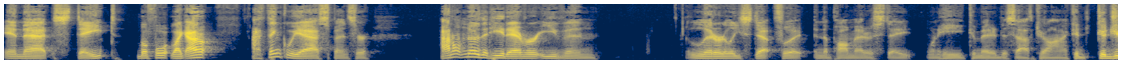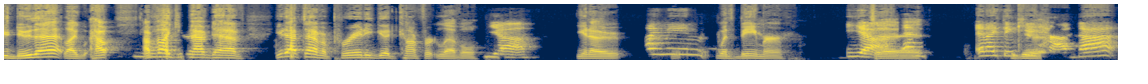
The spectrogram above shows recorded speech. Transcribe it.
in that state before? Like I don't I think we asked Spencer. I don't know that he'd ever even literally step foot in the Palmetto State when he committed to South Carolina. Could could you do that? Like how I feel like you have to have you'd have to have a pretty good comfort level. Yeah. You know, I mean with Beamer. Yeah. To, and, and I think he had that.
